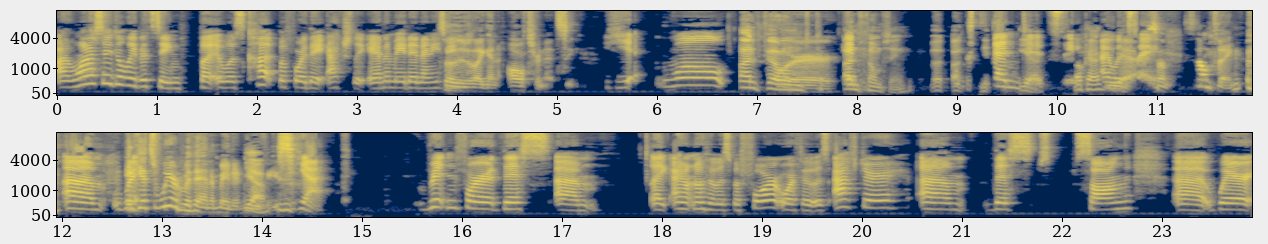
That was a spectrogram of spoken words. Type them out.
I want to say deleted scene, but it was cut before they actually animated anything. So there's like an alternate scene. yeah, well, Unfilmed, Or- unfilmed scene. Uh, uh, extended yeah. scene. Okay. I would Yeah, say. some- something. um, It gets weird with animated Yeah. movies. yeah, written for this. Um, like I don't know if it was before or if it was after um this song, uh, where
